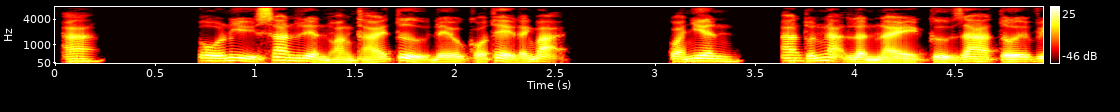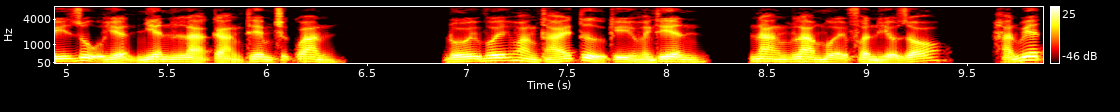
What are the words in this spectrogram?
A à, ô nhị san liền hoàng thái tử đều có thể đánh bại. Quả nhiên an tuấn ngạn lần này cử ra tới ví dụ hiển nhiên là càng thêm trực quan. Đối với hoàng thái tử kỳ hoành thiên nàng làm mười phần hiểu rõ hắn biết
